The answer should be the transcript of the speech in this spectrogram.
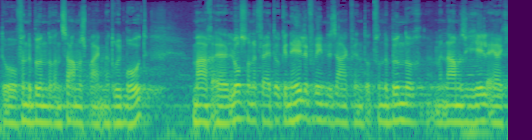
door Van de Bunder in samenspraak met Ruud Brood. Maar los van het feit ook een hele vreemde zaak vind dat Van de Bunder met name zich heel erg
